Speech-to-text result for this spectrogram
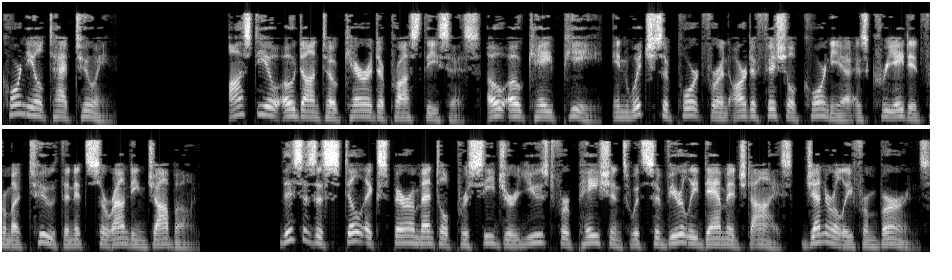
corneal tattooing, Osteo-odonto-keratoprosthesis (OOKP), in which support for an artificial cornea is created from a tooth and its surrounding jawbone. This is a still experimental procedure used for patients with severely damaged eyes, generally from burns.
